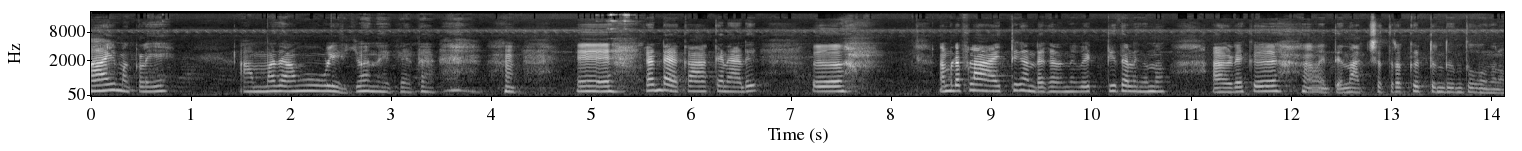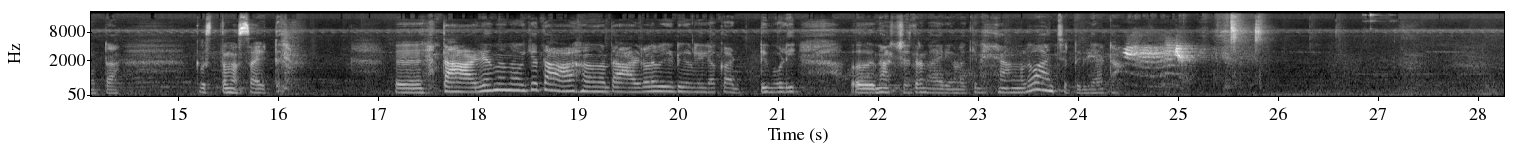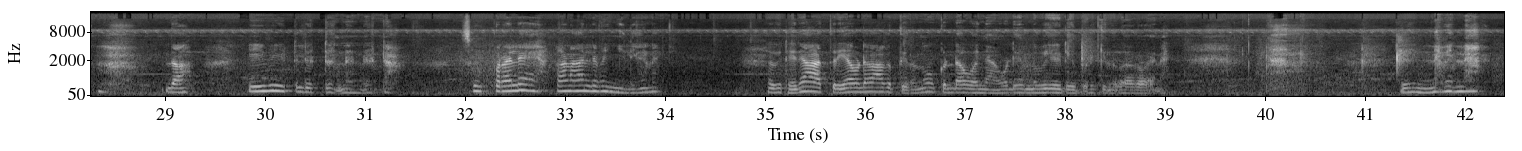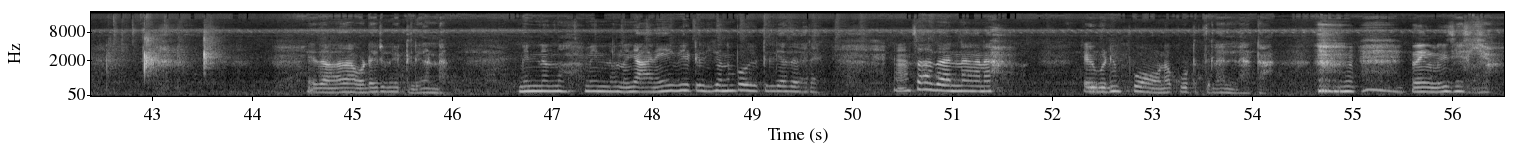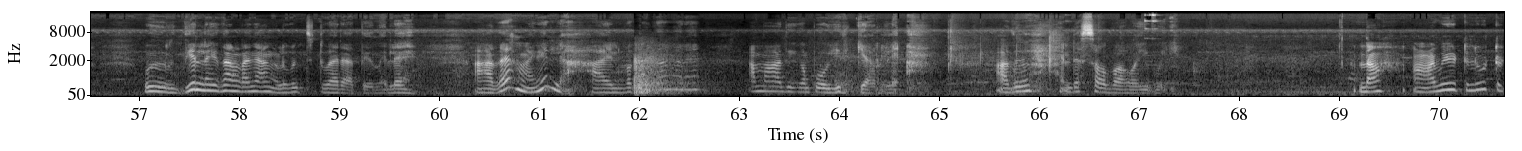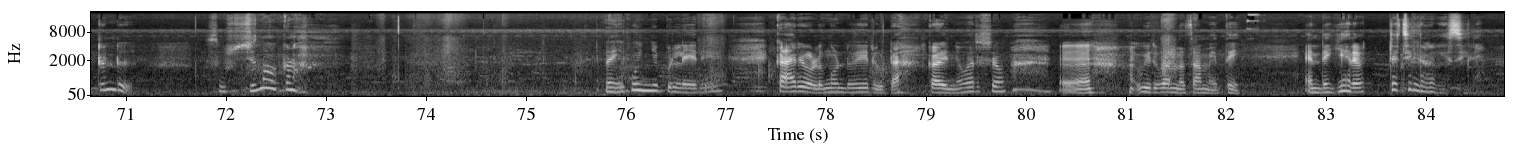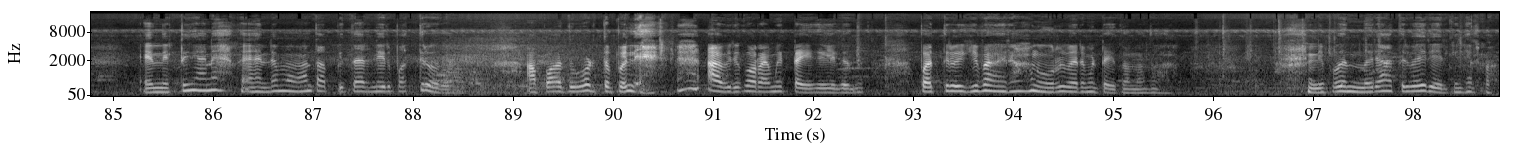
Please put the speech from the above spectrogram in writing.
Hi മക്കളെ. അമ്മ ദാ മുകളിലേക്ക് വന്നേക്കേട്ടാ കണ്ട കാക്കനാട് നമ്മുടെ ഫ്ലാറ്റ് കണ്ട കിടന്ന് വെട്ടി തിളങ്ങുന്നു. അവിടെയൊക്കെ മറ്റേ നക്ഷത്രമൊക്കെ ഇട്ടുണ്ടെന്ന് തോന്നണം കേട്ടാ ക്രിസ്തുമസ് ആയിട്ട് ഏ, താഴെ നിന്ന് നോക്കിയാൽ താ താഴെയുള്ള വീടുകളിലൊക്കെ അടിപൊളി നക്ഷത്രം കാര്യങ്ങളൊക്കെ ഞങ്ങൾ വാങ്ങിച്ചിട്ടില്ല കേട്ടോ. ഇതാ ഈ വീട്ടിലിട്ടിട്ടുണ്ട് കേട്ടോ സൂപ്പറല്ലേ? കാണാനല്ല ഭംഗിയിലാണ്. ഇവർ രാത്രി അവിടെ അകത്തിരുന്ന് നോക്കുന്നുണ്ടാവോ? ഞാൻ അവിടെ ഇരുന്ന് വീഡിയോ പിടിക്കുന്നു ഭഗവാനെ. പിന്നെ പിന്നെ. ഇതാ അവിടെ ഒരു വീട്ടിൽ കണ്ട. മിന്നൊന്നും മിന്നൊന്നും. ഞാൻ ഈ വീട്ടിലേക്കൊന്നും പോയിട്ടില്ല അതുവരെ ഞാൻ സാധാരണ അങ്ങനെ എവിടെയും പോണ കൂട്ടത്തിലല്ല കേട്ടാ നിങ്ങൾ വിചാരിക്കും വെറുതെ അല്ല ഞങ്ങൾ വിളിച്ചിട്ട് വരാത്തതെന്നല്ലേ? അങ്ങനെയല്ല അയൽവക്കത്ത് അങ്ങനെ അമ്മ അധികം പോയിരിക്കാറില്ല. അത് എന്റെ സ്വഭാവമായി പോയി. എന്താ ആ വീട്ടിൽ വിട്ടിട്ടുണ്ട് സൂക്ഷിച്ച് നോക്കണം. ഈ കുഞ്ഞു പിള്ളേർ കരോളും കൊണ്ടുവരും കേട്ടാ കഴിഞ്ഞ വർഷം ഇവർ വന്ന സമയത്തേ എന്റെ ഒറ്റ ചില്ലറ പൈസയില്ല. എന്നിട്ട് ഞാൻ എന്റെ മോൻ തപ്പിത്തരഞ്ഞൊരു പത്ത് രൂപ അപ്പോൾ അത് കൊടുത്തപ്പോഴല്ലേ അവർ കുറേ മിഠായി കയ്യിൽ തന്നു. പത്ത് രൂപയ്ക്ക് പകരം നൂറ് രൂപ വരെ മിഠായി തന്നു തോന്നുന്നു ഇനിയിപ്പോൾ ഇന്ന് രാത്രി വരുമായിരിക്കും ചിലപ്പോൾ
